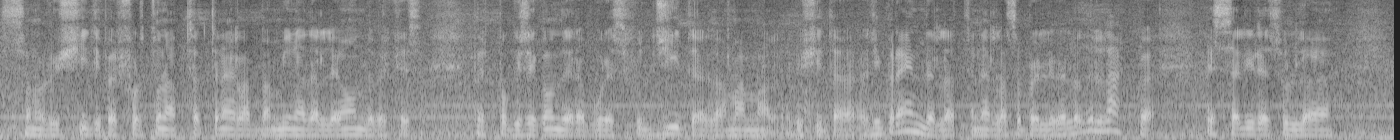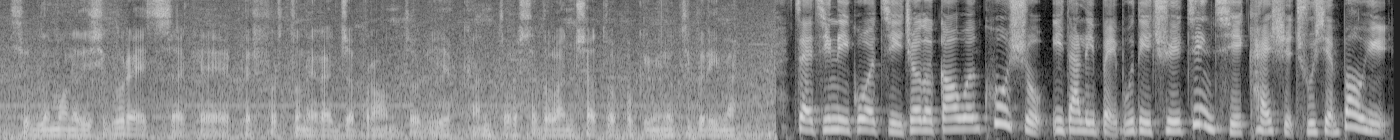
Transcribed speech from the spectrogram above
sono riusciti per fortuna a trattenere la bambina dalle onde perché per pochi secondi era pure sfuggita, la mamma è riuscita a riprenderla, a tenerla sopra il livello dell'acqua e salire sul sul gommone di sicurezza che per fortuna era già pronto lì accanto, era stato lanciato pochi minuti prima. 在经历过几周的高温酷暑，意大利北部地区近期开始出现暴雨。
